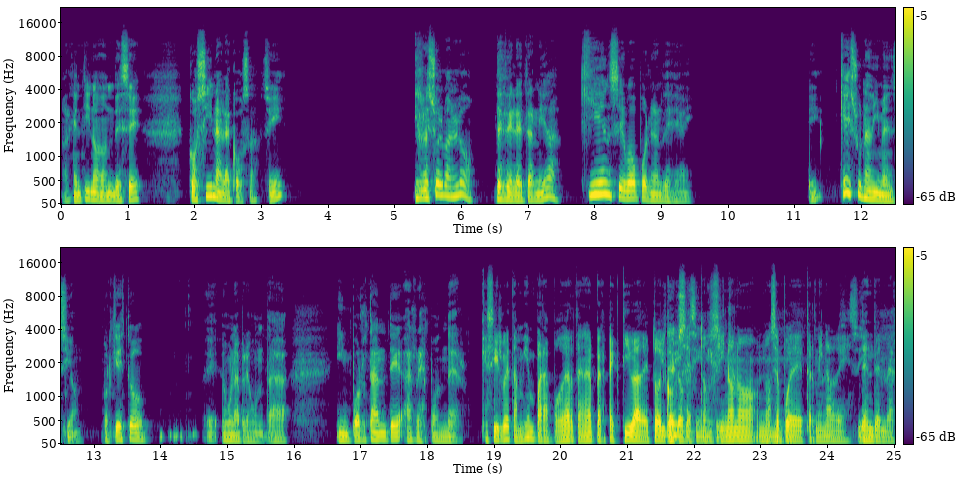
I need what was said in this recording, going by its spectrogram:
argentino, donde se cocina la cosa, ¿sí? Y resuélvanlo desde la eternidad. ¿Quién se va a oponer desde ahí? ¿Sí? ¿Qué es una dimensión? Porque esto eh, es una pregunta importante a responder. Que sirve también para poder tener perspectiva de todo el De concepto. Si no, no, no se puede terminar de, Sí. de entender.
